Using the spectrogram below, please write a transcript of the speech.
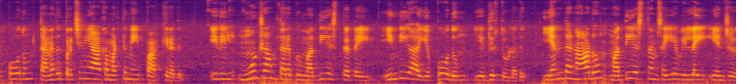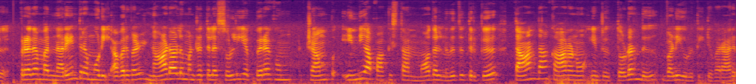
எப்போதும் தனது பிரச்சனையாக மட்டுமே பார்க்கிறது. இதில் மூன்றாம் தரப்பு மத்தியஸ்தத்தை இந்தியா எப்போதும் எதிர்த்துள்ளது. எந்த நாடும் மத்தியஸ்தம் செய்யவில்லை என்று பிரதமர் நரேந்திர மோடி அவர்கள் நாடாளுமன்றத்தில் சொல்லிய பிறகும் ட்ரம்ப் இந்தியா பாகிஸ்தான் மோதல் நிறுத்தத்திற்கு தான் தான் காரணம் என்று தொடர்ந்து வலியுறுத்திட்டு வராரு.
